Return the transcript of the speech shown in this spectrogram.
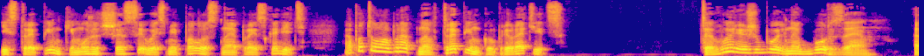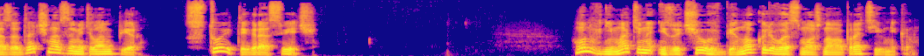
Из тропинки может шоссе восьмиполосное происходить, а потом обратно в тропинку превратиться». «Товарищ больно борзая», – озадаченно заметил Ампер. Стоит игра свеч. Он внимательно изучил в бинокль возможного противника.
